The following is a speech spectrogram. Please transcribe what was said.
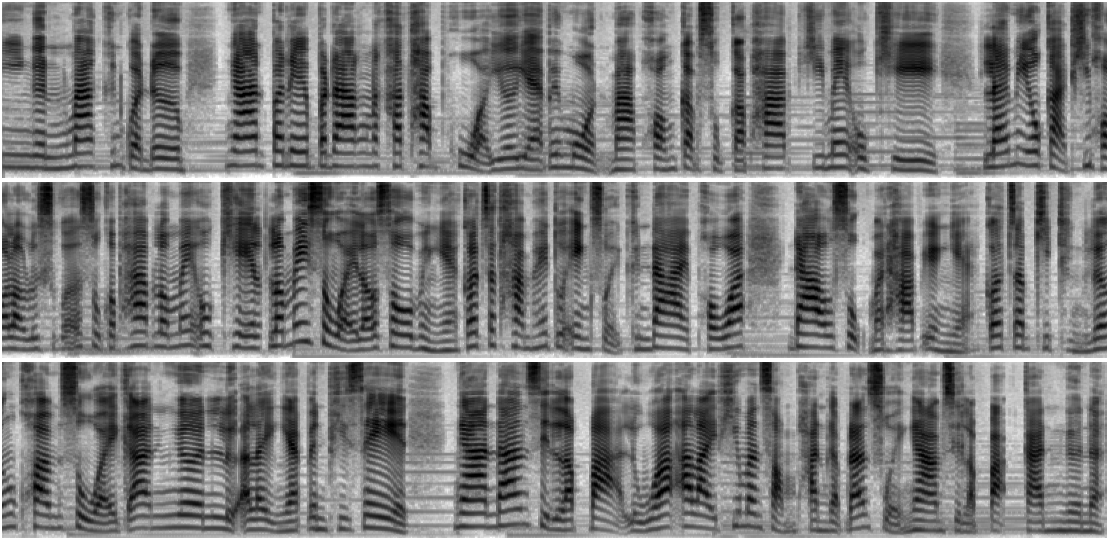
มีเงินมากขึ้นกว่าเดิม งานประเดประดังนะคะ ทับหัวเยอะแยะไปหมดมาพร้อมกับสุขภาพที่ไม่โอเค และมีโอกาสที่พอเรารู้สึกว่าสุขภาพเราไม่โอเค เราไม่สวยเราโซมอย่างเงี้ยก็จะทำให้ตัวเองสวยขึ้นได้ เพราะว่าดาวสุกมาทับอย่างเงี้ยก็จะคิดถึงเรื่องความสวยการเงินหรืออะไรอย่างเงี้ยเป็นพิเศษ งานด้านศิลปะ หรือว่าอะไรที่มันสัมพันธ์กับด้านสวยงามศิลปะการเงินอะ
